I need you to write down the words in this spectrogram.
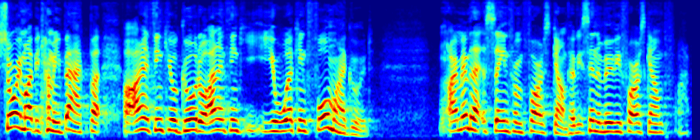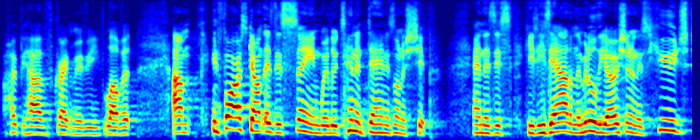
Sure, he might be coming back, but I don't think you're good or I don't think you're working for my good. I remember that scene from Forrest Gump. Have you seen the movie Forrest Gump? I hope you have. Great movie. Love it. Um, in Forrest Gump, there's this scene where Lieutenant Dan is on a ship and there's this, he's, he's out in the middle of the ocean, and this huge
